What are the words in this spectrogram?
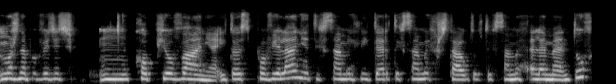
można powiedzieć, Mm, kopiowania. I to jest powielanie tych samych liter, tych samych kształtów, tych samych elementów,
